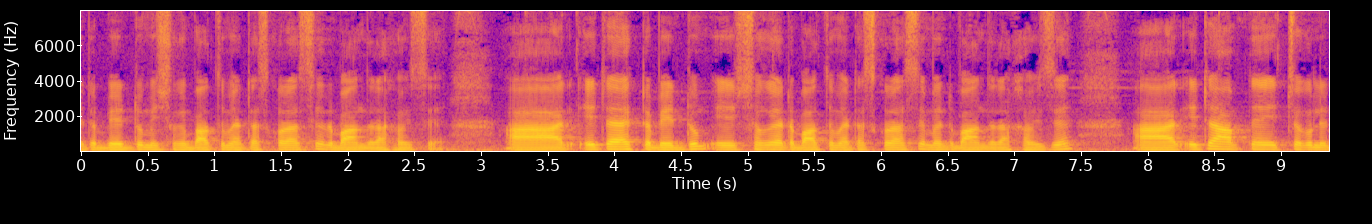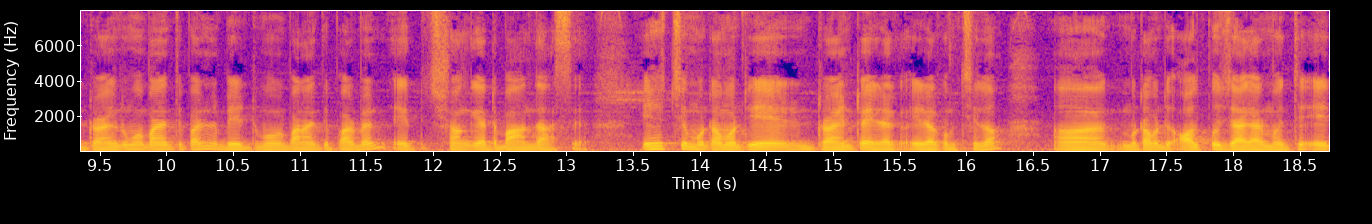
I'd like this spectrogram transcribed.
এটা বেডরুম এর সঙ্গে বাথরুম অ্যাটাচ করা আছে, এটা বারান্দা রাখা হয়েছে। আর এটা একটা বেডরুম এর সঙ্গে একটা বাথরুম অ্যাটাচ করা আছে এবং একটা বারান্দা রাখা হয়েছে। আর এটা আপনি ইচ্ছা করলে ড্রয়িং রুমও বানাতে পারেন বেডরুমও বানাতে পারবেন। এর সঙ্গে একটা বারান্দা আছে। এই হচ্ছে মোটামুটি ড্রয়িংটা এরকম ছিল। মোটামুটি অল্প জায়গার মধ্যে এই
